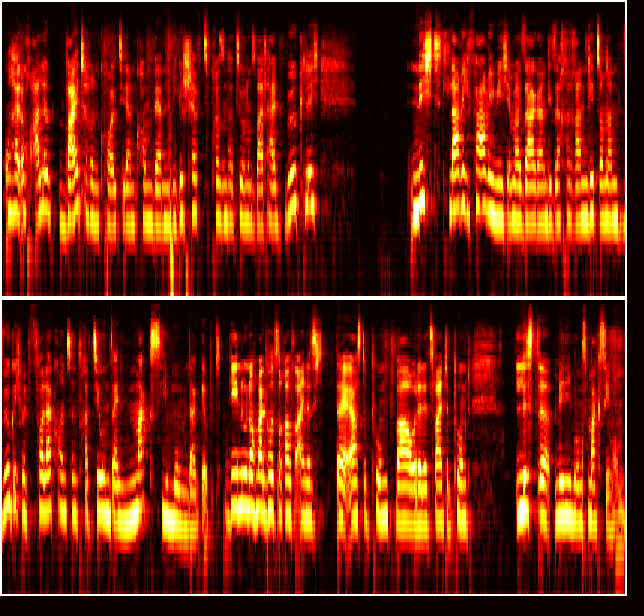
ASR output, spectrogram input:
und halt auch alle weiteren Calls, die dann kommen werden, wie Geschäftspräsentationen und so weiter, halt wirklich nicht Larifari, wie ich immer sage, an die Sache rangeht, sondern wirklich mit voller Konzentration sein Maximum da gibt. Gehen nur noch mal kurz darauf ein, dass der erste Punkt war oder der zweite Punkt, Liste Minimums Maximum.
